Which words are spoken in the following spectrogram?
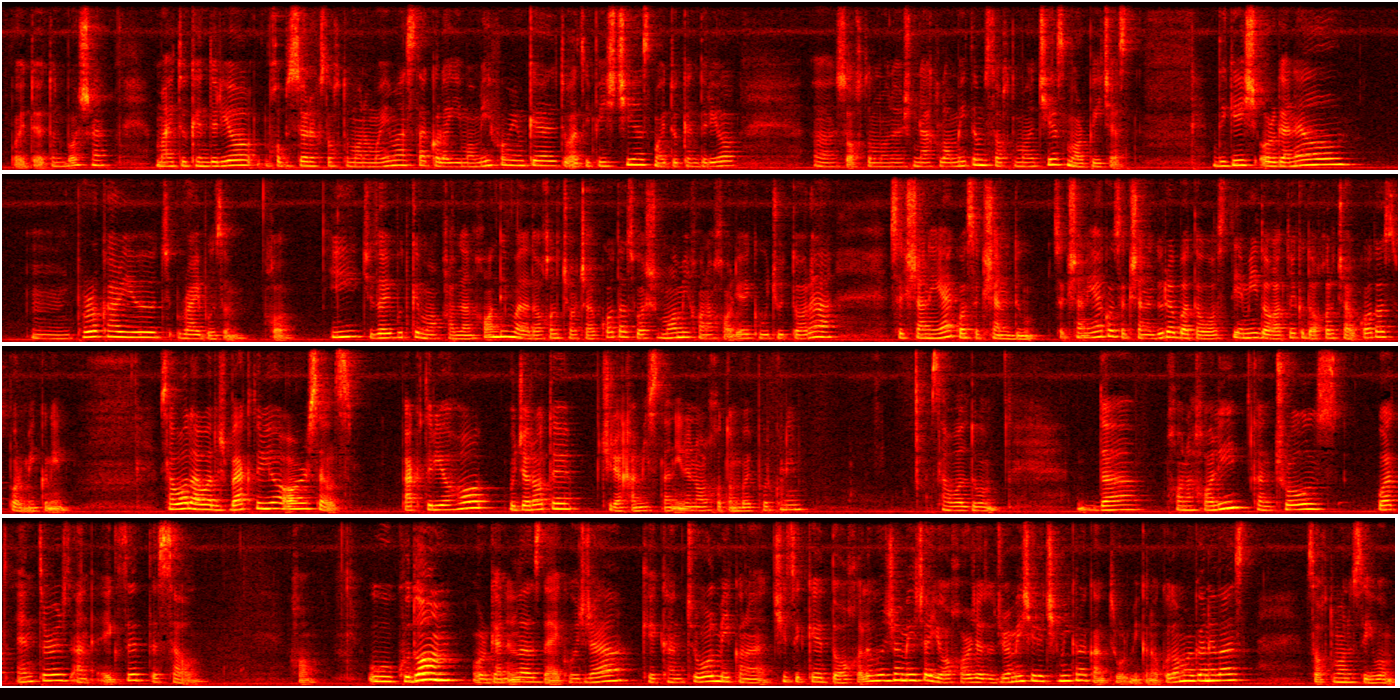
باید باشه mitochondria خب بسیار یک ساختمان مهم است کلگی ما می‌فهمیم که تو وظیفهش چی است mitochondria ساختمانش نقلا میتم ساختمان چی است مارپیچ است دیگهش organelle prokaryote ribosome خب این چیزایی بود که ما قبلا خواندیم و در داخل چارچوکات است و شما می‌خوانه خالی که وجود داره section یک و section دو. section یک و section دو را با توسط امی که داخل چوکات است پر می‌کنین. سوال اولش bacteria are cells. بکتریا ها حجرات چی رقمی هستن این نال خودتون باید پر کنین. سوال دوم. The خانه خالی controls what enters and exit the cell. خب. او کدام ارگانل از در یک حجره که کنترل می‌کنه؟ چیزی که داخل حجره میشه یا خارج از حجره میشه؟ چی می‌کنه؟ کنترل می‌کنه. کدام ارگانل است؟ ساختمان سوم.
